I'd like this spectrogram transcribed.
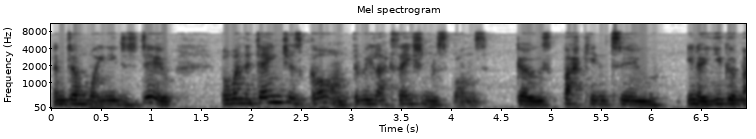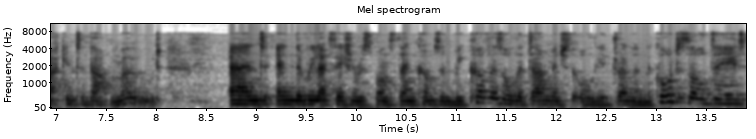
and done what you needed to do. But when the danger's gone, the relaxation response goes back into, you know, you go back into that mode. And, and the relaxation response then comes and recovers all the damage that all the adrenaline the cortisol did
